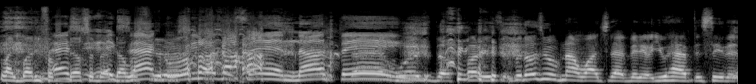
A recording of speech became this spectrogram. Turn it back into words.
Like Buddy from And Nelson she- exactly. funeral. She wasn't saying nothing. That was the funniest. For those who have not watched that video, you have to see this.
